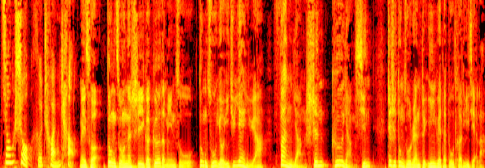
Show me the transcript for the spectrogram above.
教授和传唱。没错，侗族呢是一个歌的民族，侗族有一句谚语啊：“饭养身，歌养心”，这是侗族人对音乐的独特理解了。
